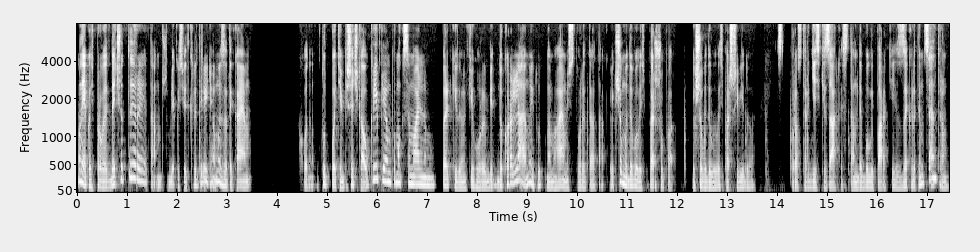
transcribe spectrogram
Вони якось проводять D4, там, щоб якось відкрити лінію, а ми затикаємо ходом. Тут потім пішечка укріплюємо по максимальному, перекидуємо фігури до короля, ну і тут намагаємось створити атаку. Якщо ми дивились першу якщо ви дивились перше відео про стардійський захист, там, де були партії з закритим центром,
